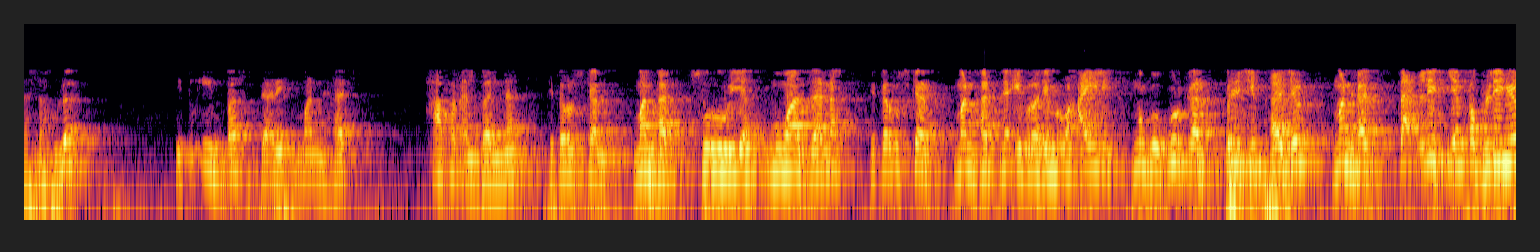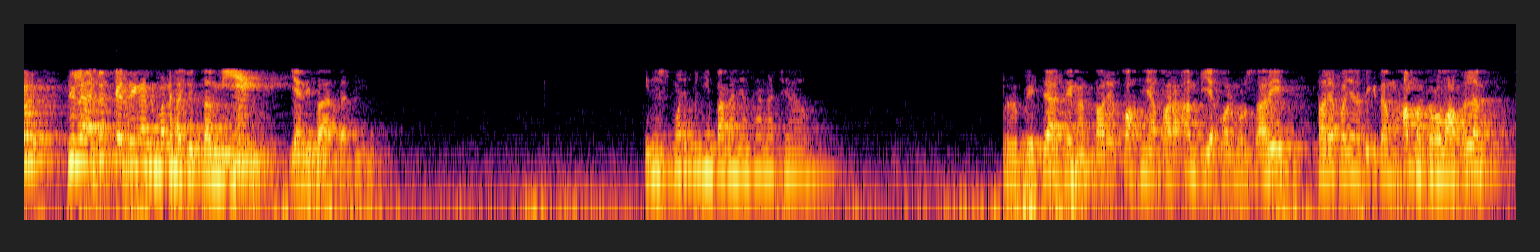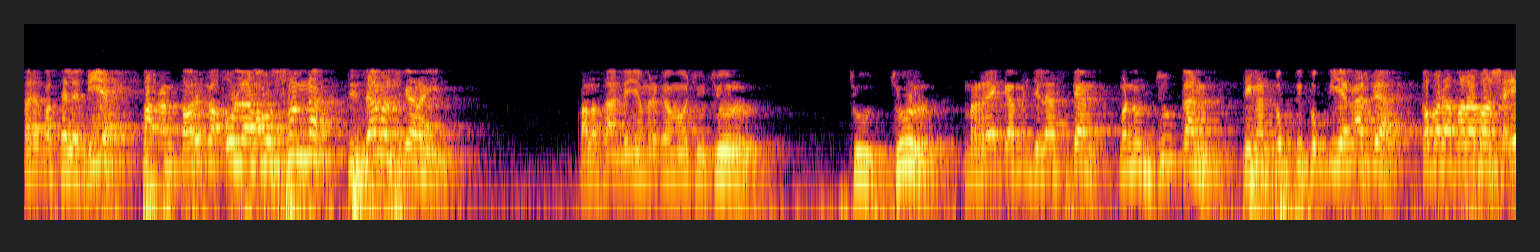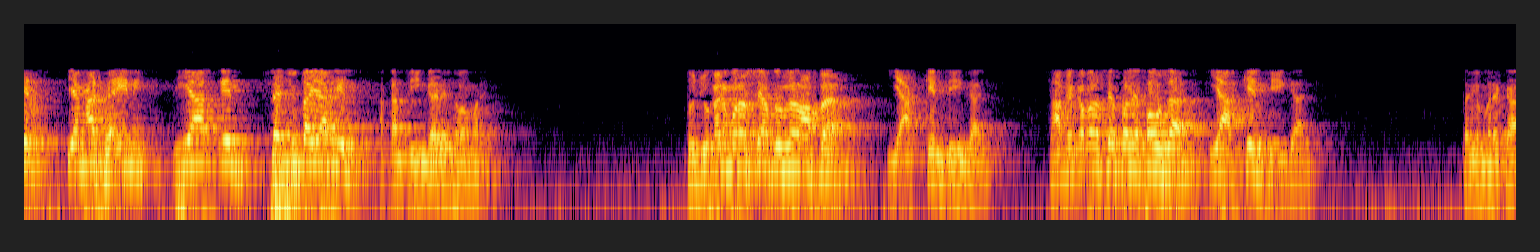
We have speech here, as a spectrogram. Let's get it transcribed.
Tasahula itu imbas dari manhaj Hasan al-Banna diteruskan manhaj sururiyah muwazanah diteruskan manhajnya Ibrahim Ruhaili menggugurkan prinsip hajar manhaj taklif yang keblinger dilanjutkan dengan manhaj tamyiz yang dibahas tadi ini. Ini semuanya penyimpangan yang sangat jauh. Berbeda dengan tarikhahnya para anbiya wal mursalin tarikhahnya Nabi kita Muhammad SAW tarikhah salafiyah bahkan tarikhah ulama sunnah di zaman sekarang ini. Kalau seandainya mereka mau jujur jujur. Mereka menjelaskan menunjukkan dengan bukti-bukti yang ada kepada para masyaikh yang ada ini. Yakin sejuta yakin akan tinggal di sama mereka. Tunjukkan kepada Syekh Abdul Abbas yakin diingkari. Sampai kepada Syekh Saleh Fauzan, yakin diingkari. Tapi mereka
